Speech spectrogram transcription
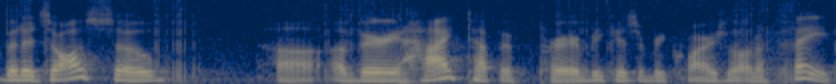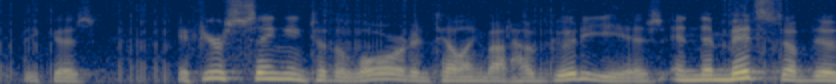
But it's also uh, a very high type of prayer because it requires a lot of faith. Because if you're singing to the Lord and telling about how good he is in the midst of the,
